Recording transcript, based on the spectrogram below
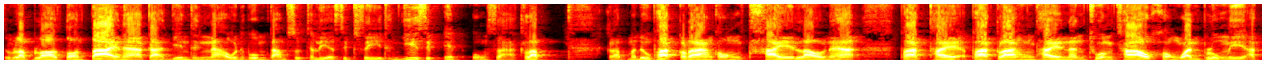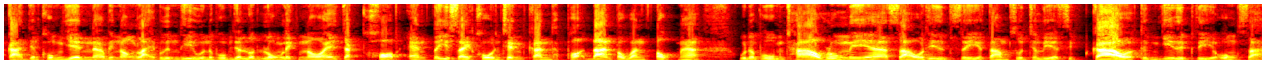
สำหรับลาวตอนใต้นะฮะอากาศเย็นถึงหนาวอุณหภูมิต่ำสุดเฉลี่ย 14-21 องศาครับ กลับมาดูภาคกลางของไทยเรานะฮะ ภาคไทยภาคกลางของไทยนั้นช่วงเช้าของวันพรุ่งนี้อากาศยังคงเย็นนะพี่น้องหลายพื้นที่อุณหภูมิจะลดลงเล็กน้อยจากขอบแอนตี้ไซโคลนเช่นกันเฉพาะด้านตะวันตกนะฮะอุณหภูมิเช้าพรุ่งนี้ฮะเสาร์ที่ 14ต่ำสุดเฉลี่ย 19 ถึง 24 องศา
